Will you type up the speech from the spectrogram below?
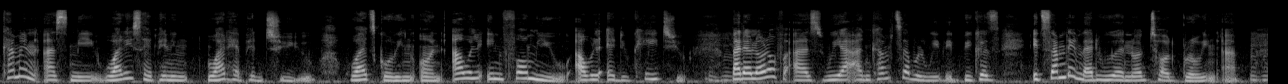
Come and ask me what is happening, what happened to you, what's going on. I will inform you, I will educate you. Mm-hmm. But a lot of us, we are uncomfortable with it because it's something that we were not taught growing up. Mm-hmm.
